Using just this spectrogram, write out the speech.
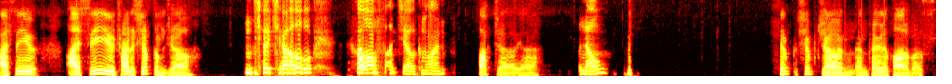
I see you. I see you trying to ship them, Joe. Joe. Joe. Oh fuck Joe, come on. Fuck Joe. Yeah, No. ship ship Joe and, and Perry the Platypus.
